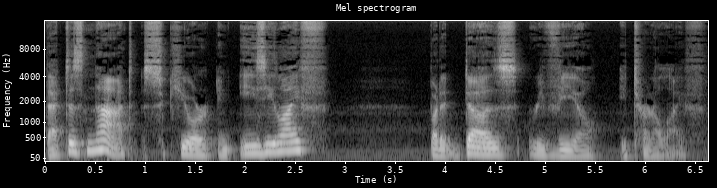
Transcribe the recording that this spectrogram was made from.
That does not secure an easy life, but it does reveal eternal life.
